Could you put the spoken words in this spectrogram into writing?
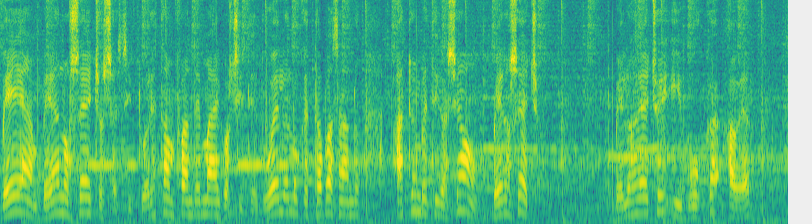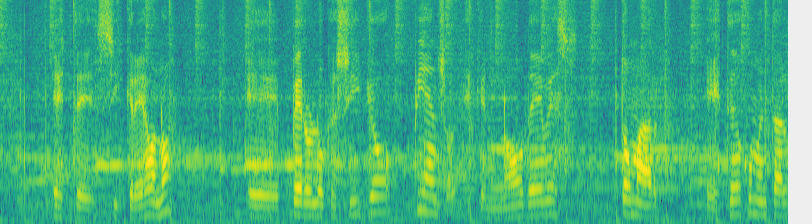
Vean, vean los hechos. O sea, si tú eres tan fan de Michael, si te duele lo que está pasando, haz tu investigación, ve los hechos. Ve los hechos y busca a ver este, si crees o no. Eh, pero lo que sí yo pienso es que no debes tomar este documental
